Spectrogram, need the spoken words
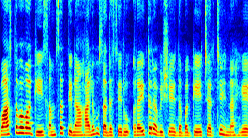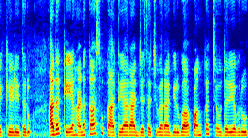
ವಾಸ್ತವವಾಗಿ ಸಂಸತ್ತಿನ ಹಲವು ಸದಸ್ಯರು ರೈತರ ವಿಷಯದ ಬಗ್ಗೆ ಚರ್ಚೆಯನ್ನು ಕೇಳಿದರು. ಅದಕ್ಕೆ ಹಣಕಾಸು ಖಾತೆಯ ರಾಜ್ಯ ಸಚಿವರಾಗಿರುವ ಪಂಕಜ್ ಚೌಧರಿ ಅವರು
